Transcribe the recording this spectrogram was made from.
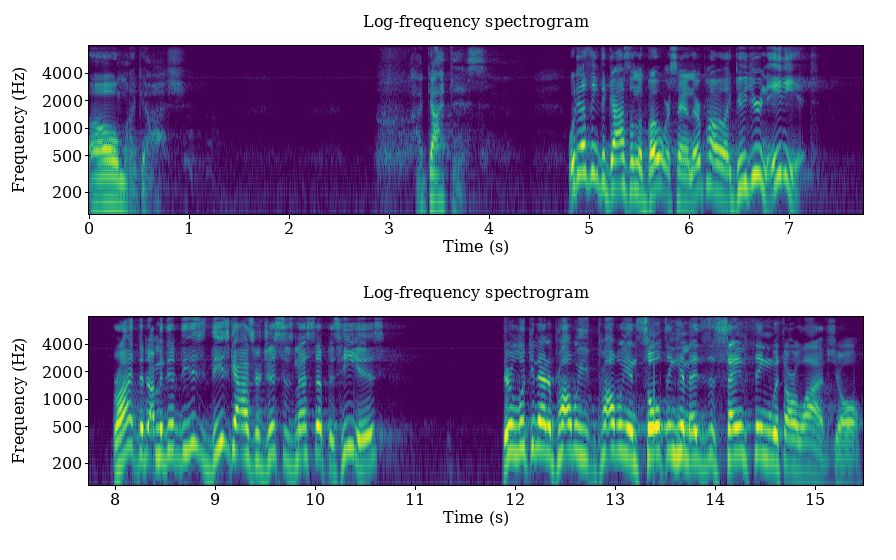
oh my gosh. I got this. What do y'all think the guys on the boat were saying? They're probably like, dude, you're an idiot, right? I mean, these, these guys are just as messed up as he is. They're looking at him, probably, probably insulting him. It's the same thing with our lives, y'all.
